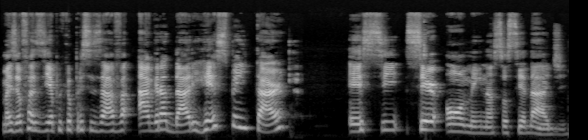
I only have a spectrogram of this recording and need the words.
mas eu fazia porque eu precisava agradar e respeitar esse ser homem na sociedade.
